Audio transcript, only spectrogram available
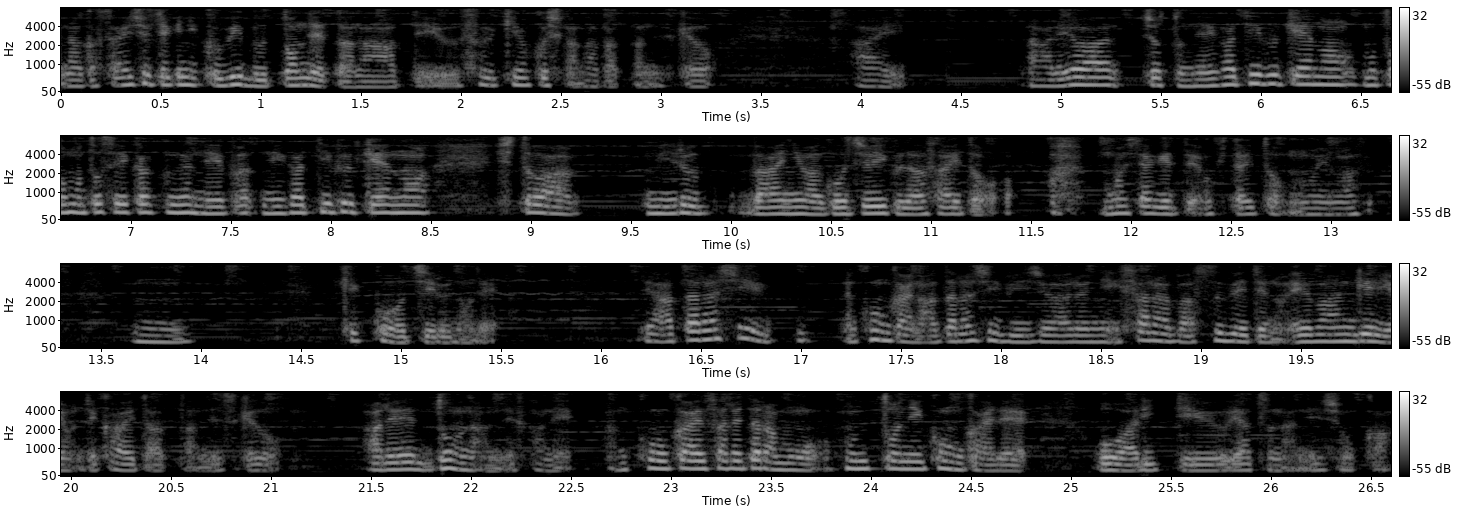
なんか最終的に首ぶっ飛んでったなっていう、そういう記憶しかなかったんですけど、はい。あれはちょっとネガティブ系の、もともと性格がネガネガティブ系の人は見る場合にはご注意くださいと 申し上げておきたいと思います。うん。結構落ちるので。で、新しい、今回の新しいビジュアルに、さらば全てのエヴァンゲリオンって書いてあったんですけど、あれどうなんですかね公開されたらもう本当に今回で終わりっていうやつなんでしょうか。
